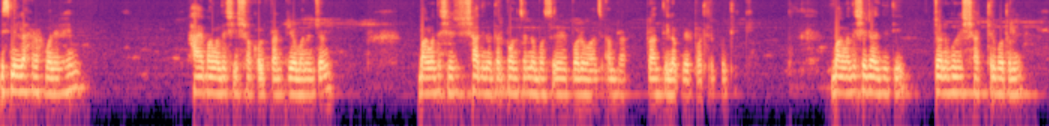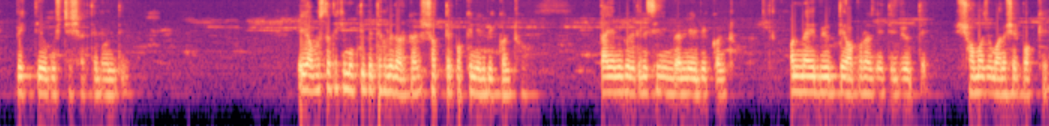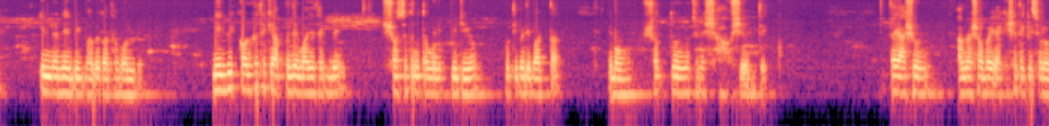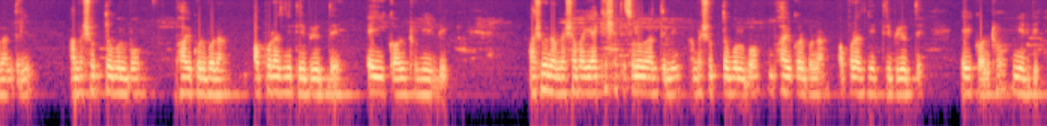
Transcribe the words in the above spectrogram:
বিসমিল্লাহ রহমান রহিম। হায় বাংলাদেশের সকল প্রাণপ্রিয় মানুষজন। বাংলাদেশের স্বাধীনতার পঞ্চান্ন বছরের পরও আজ আমরা ক্রান্তি লগ্নের পথের প্রতীক। বাংলাদেশের রাজনীতি জনগণের স্বার্থের বদলে ব্যক্তি ও গোষ্ঠীর স্বার্থে বন্দী। এই অবস্থা থেকে মুক্তি পেতে হলে দরকার সত্যের পক্ষে নির্ভীক কণ্ঠ। তাই আমি গড়ে তুলেছি ইমরান নির্ভীক কণ্ঠ। অন্যায়ের বিরুদ্ধে, অপরাজনীতির বিরুদ্ধে, সমাজ ও মানুষের পক্ষে ইমরান নির্ভীকভাবে কথা বলবে। নির্ভীক কণ্ঠ থেকে আপনাদের মাঝে থাকবে সচেতনতামূলক ভিডিও, প্রতিবাদী বার্তা এবং সত্য উন্মোচনের সাহসী উদ্যোগ তাই আসুন, আমরা সবাই একই সাথে একটি স্লোগান তুলি। আমরা সত্য বলব, ভয় করব না, অপরাজনীতির বিরুদ্ধে এই কণ্ঠ নির্ভীক। আসুন, আমরা সবাই একই সাথে স্লোগান তুলি, আমরা সত্য বলব, ভয় করব না, অপরাজনীতির বিরুদ্ধে এই কণ্ঠ নির্ভীক।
